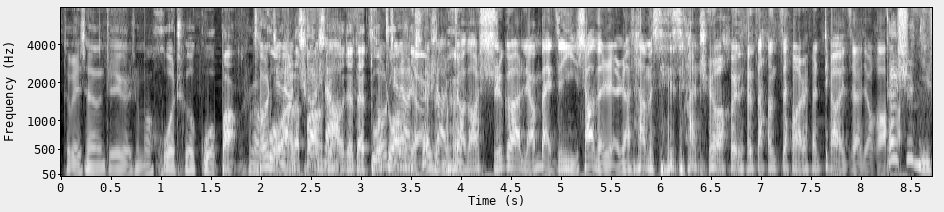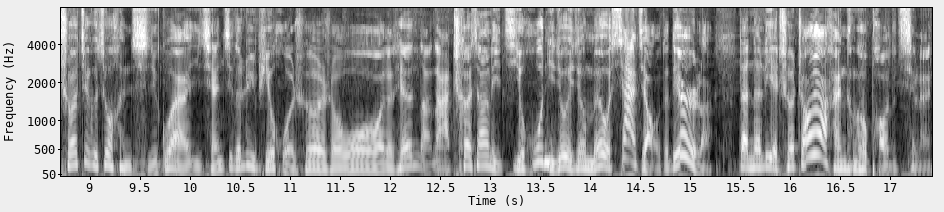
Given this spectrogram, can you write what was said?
特别像这个什么货车过磅是吧？过完了磅之后就再多装点儿找？到十个两百斤以上的人，让他们先下车，回头他们再往上吊一下就好了。但是你说这个就很奇怪，以前记得绿皮火车的时候，我的天哪，那车厢里几乎你就已经没有下脚的地儿了，但那列车照样还能够跑得起来。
